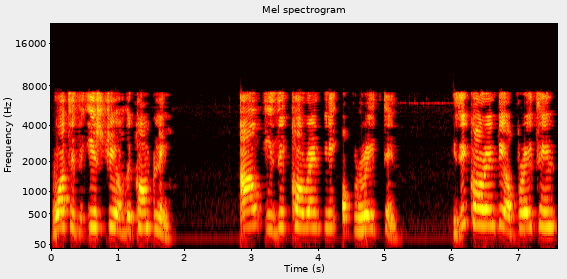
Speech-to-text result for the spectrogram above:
What is the history of the company? How is it currently operating? Is it currently operating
